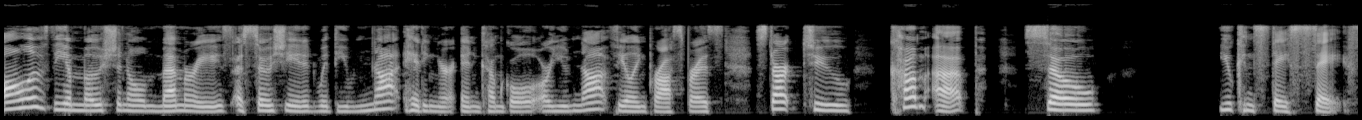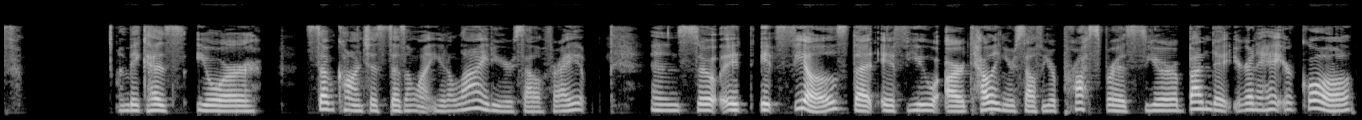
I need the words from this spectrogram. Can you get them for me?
all of the emotional memories associated with you not hitting your income goal or you not feeling prosperous start to come up so you can stay safe. And because your subconscious doesn't want you to lie to yourself, right? And so it it feels that if you are telling yourself you're prosperous, you're abundant, you're going to hit your goal,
